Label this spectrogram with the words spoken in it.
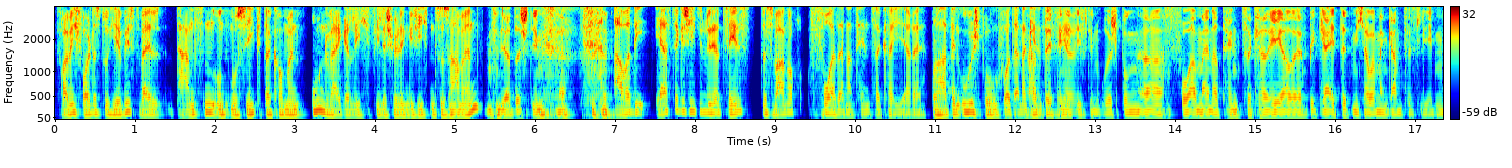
Freue mich voll, dass du hier bist, weil Tanzen und Musik, da kommen unweigerlich viele schöne Geschichten zusammen. Ja, das stimmt. Ja. Aber die erste Geschichte, die du erzählst, das war noch vor deiner Tänzerkarriere oder hat den Ursprung vor deiner Tänzerkarriere? Hat definitiv den Ursprung äh, vor meiner Tänzerkarriere, begleitet mich aber mein ganzes Leben.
